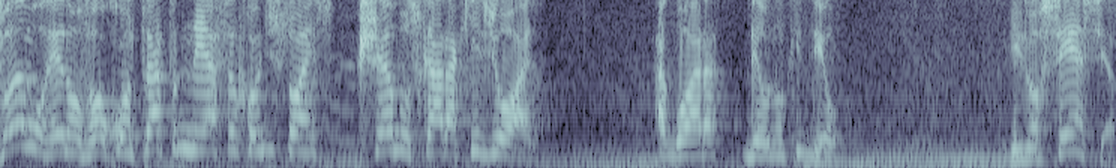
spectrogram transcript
vamos renovar o contrato nessas condições. Chama os caras aqui de olha. Agora deu no que deu. Inocência,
